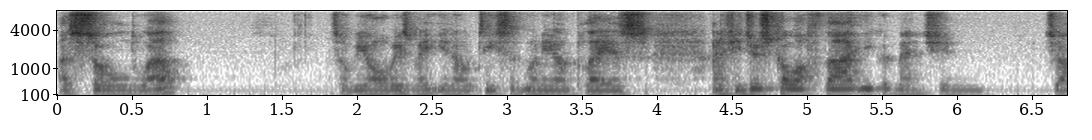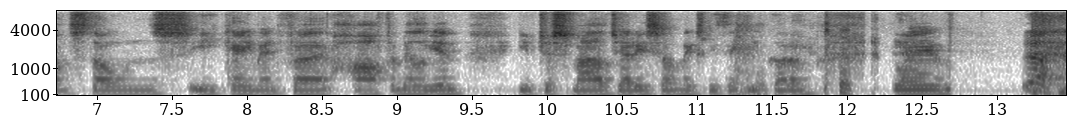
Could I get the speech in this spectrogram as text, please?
has sold well. So we always make you know decent money on players, and if you just go off that, you could mention John Stones. He came in for half a million. You've just smiled, Jerry, so it makes me think you've got him. um, Yeah,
